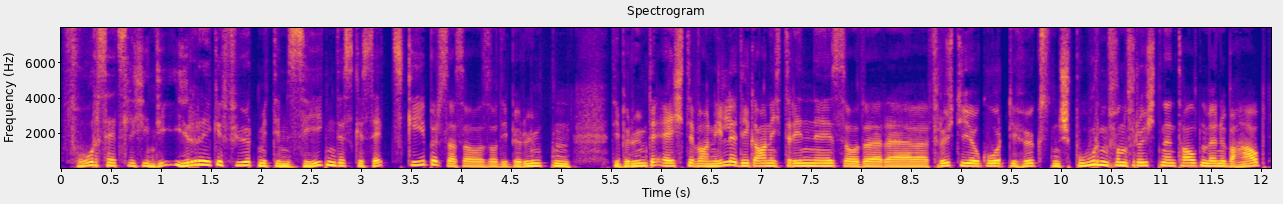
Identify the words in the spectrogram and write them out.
vorsätzlich in die Irre geführt mit dem Segen des Gesetzgebers? Also, also die, berühmten, die berühmte echte Vanille, die gar nicht drin ist, oder äh, Früchtejoghurt, die höchsten Spuren von Früchten enthalten, wenn überhaupt.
